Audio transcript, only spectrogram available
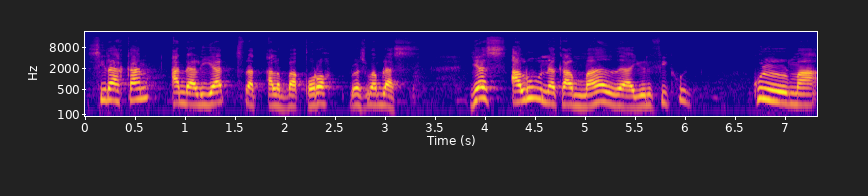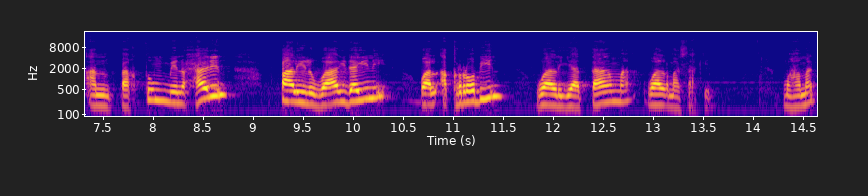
Silahkan Anda lihat surat Al-Baqarah 215. Yas'alunaka madza yunfikun. Kul ma min harin palil walidaini wal akrobin wal yatama wal masakin. Muhammad,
